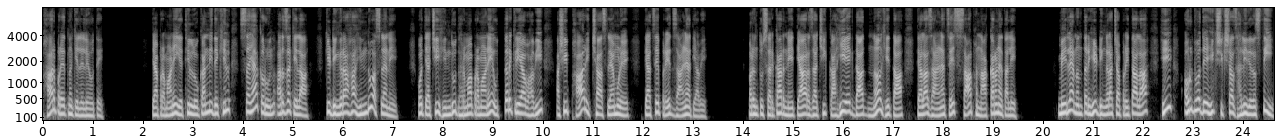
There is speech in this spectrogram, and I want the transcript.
फार प्रयत्न केलेले होते. त्याप्रमाणे येथील लोकांनी देखील सह्या करून अर्ज केला की डिंगरा हा हिंदू असल्याने व त्याची हिंदू धर्माप्रमाणे उत्तरक्रिया व्हावी अशी फार इच्छा असल्यामुळे त्याचे प्रेत जाळण्यात यावे. परंतु सरकारने त्या अर्जाची काही एक दाद न घेता त्याला जाळण्याचे साफ नाकारण्यात आले. मेल्यानंतरही डिंगराच्या प्रेताला ही और्ध्वदेहिक शिक्षा झाली नसती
